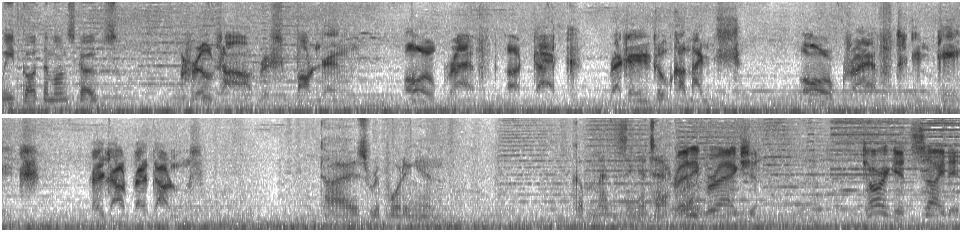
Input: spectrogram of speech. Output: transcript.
We've got them on scopes. Cruiser responding. All craft attack. Ready to commence. All craft engage. Take out their guns. TIEs reporting in. Commencing attack. Ready run. for action. Target sighted.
